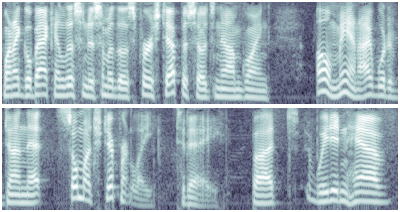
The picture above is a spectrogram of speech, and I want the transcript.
when I go back and listen to some of those first episodes now I'm going, "Oh man, I would have done that so much differently today." But we didn't have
